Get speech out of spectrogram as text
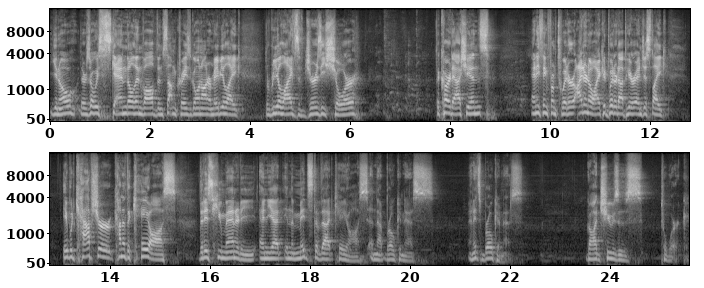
You know, there's always scandal involved and something crazy going on, or maybe like the real lives of Jersey Shore, the Kardashians, anything from Twitter. I don't know. I could put it up here and just like, it would capture kind of the chaos that is humanity, and yet in the midst of that chaos and that brokenness, and its brokenness, God chooses to work,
